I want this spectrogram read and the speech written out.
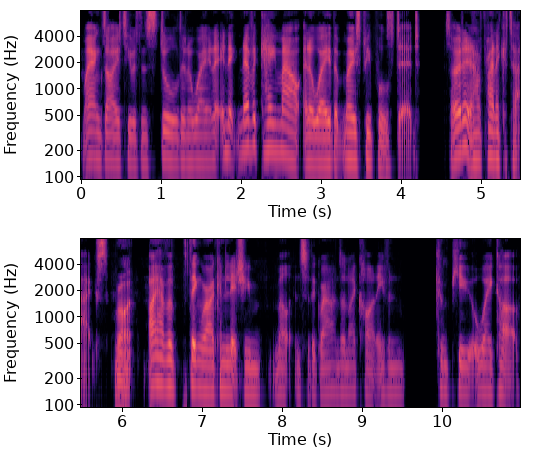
my anxiety was installed in a way, and it, and it never came out in a way that most people's did. So I don't have panic attacks. Right. I have a thing where I can literally melt into the ground and I can't even compute or wake up.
